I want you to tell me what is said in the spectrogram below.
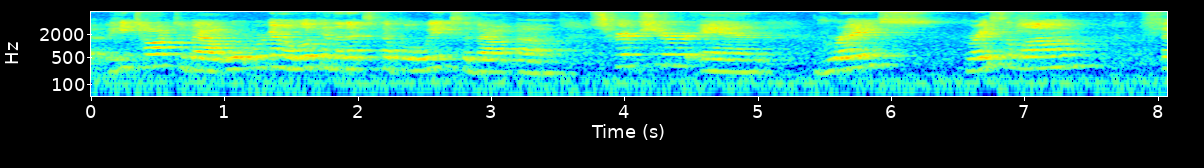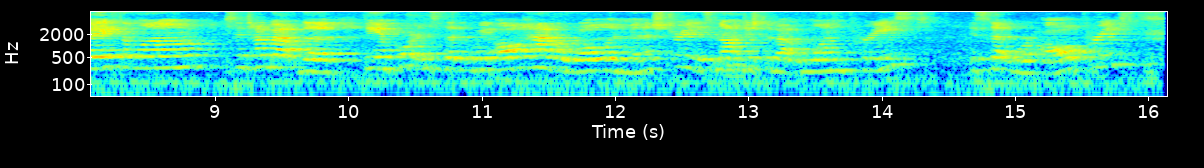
Uh, he talked about, we're, we're going to look in the next couple of weeks about um, Scripture and grace, grace alone, faith alone. Talk about the, the importance that we all have a role in ministry. It's not just about one priest, it's that we're all priests.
